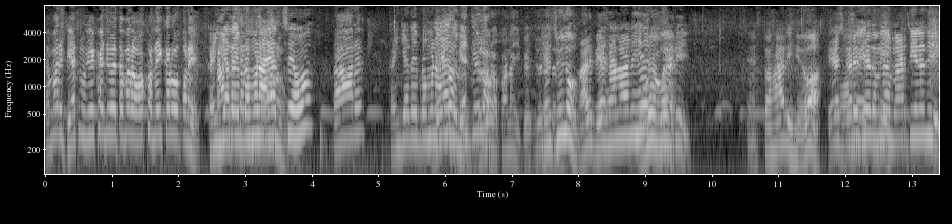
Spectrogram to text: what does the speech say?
તમારી ભેંસનું વેખાઈ દેવાય તમારે ઓખો નહીં કરવો પડે. કઈ ગયા એ પ્રમાણે આયા છે હો. તાર. કઈ ગયા પ્રમાણે આયા ભેંસ જોઈ લો. ભેંસ લો મારી ભેંસ હાલવાની છે. ભેંસ તો હારી છે હો. ભેંસ ઘરે છે તમને મારતી નથી.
